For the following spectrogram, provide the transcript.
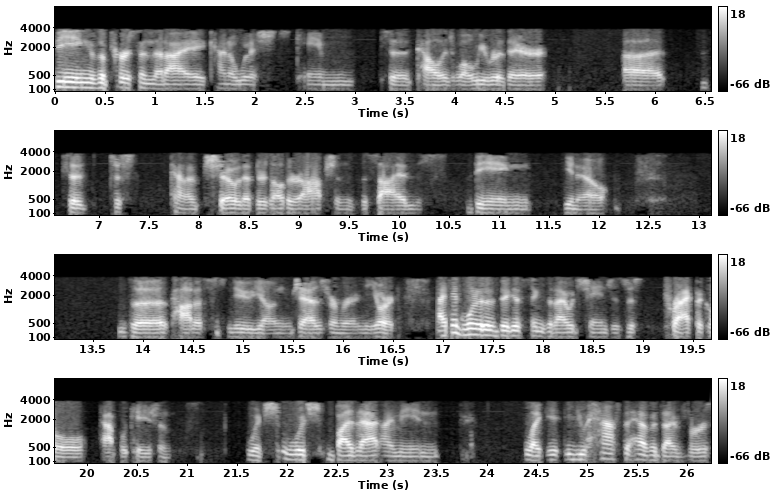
being the person that I kind of wished came to college while we were there uh to just kind of show that there's other options besides being, you know, the hottest new young jazz drummer in New York. I think one of the biggest things that I would change is just practical applications, which which by that I mean like it, you have to have a diverse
